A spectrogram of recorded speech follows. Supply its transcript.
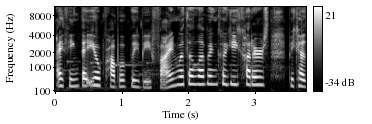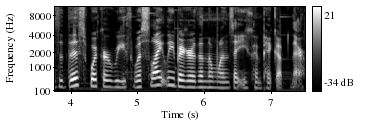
I think that you'll probably be fine with 11 cookie cutters because this wicker wreath was slightly bigger than the ones that you can pick up there.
